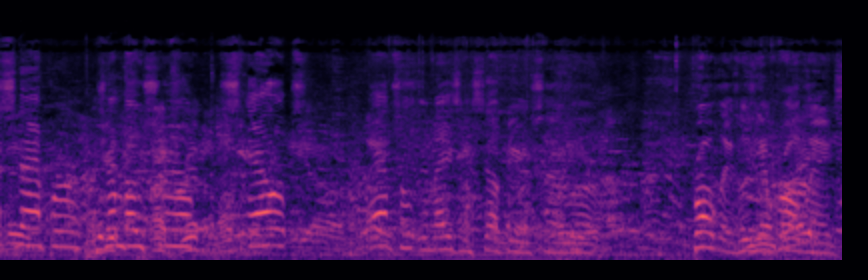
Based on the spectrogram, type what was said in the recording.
snapper, jumbo shrimp, scallops. Absolutely amazing stuff here. So, uh, frog legs, Louisiana frog legs.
